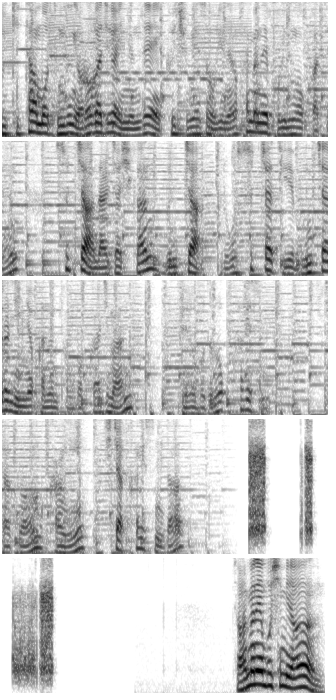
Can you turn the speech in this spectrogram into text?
그 기타 뭐 등등 여러 가지가 있는데 그 중에서 우리는 화면에 보이는 것 같은 숫자, 날짜, 시간, 문자 그리고 숫자 뒤에 문자를 입력하는 방법까지만 배워보도록 하겠습니다. 자 그럼 강의 시작하겠습니다. 자 화면에 보시면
